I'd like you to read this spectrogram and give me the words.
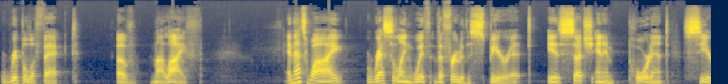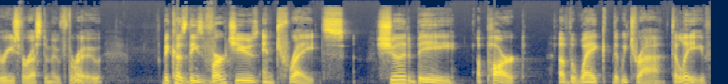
ripple effect of my life? And that's why wrestling with the fruit of the Spirit is such an important series for us to move through because these virtues and traits should be a part of the wake that we try to leave.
